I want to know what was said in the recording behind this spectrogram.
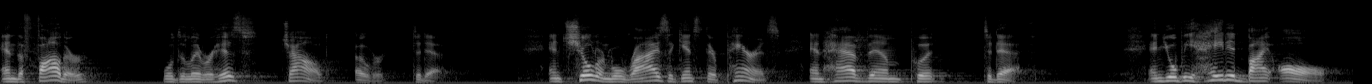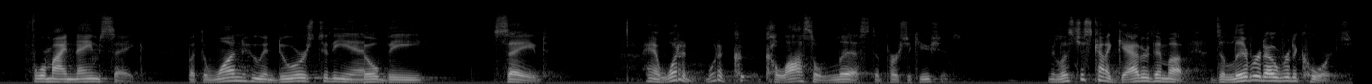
and the father will deliver his child over to death. And children will rise against their parents and have them put to death. And you'll be hated by all for my name's sake, but the one who endures to the end will be saved. Man, what a, what a colossal list of persecutions. I mean, let's just kind of gather them up. Delivered over to courts,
